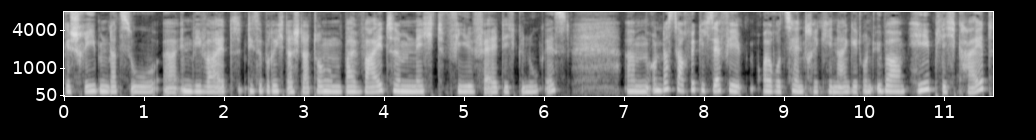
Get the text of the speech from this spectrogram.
geschrieben dazu, äh, inwieweit diese Berichterstattung bei weitem nicht vielfältig wichtig genug ist. Ähm, und dass da auch wirklich sehr viel Eurozentrik hineingeht und Überheblichkeit.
